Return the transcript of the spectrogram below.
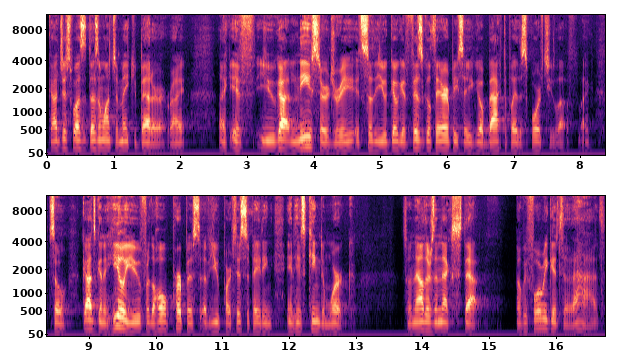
God just doesn't want to make you better, right? Like if you got knee surgery, it's so that you go get physical therapy so you go back to play the sports you love. Like so God's going to heal you for the whole purpose of you participating in his kingdom work. So now there's a next step. But before we get to that,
